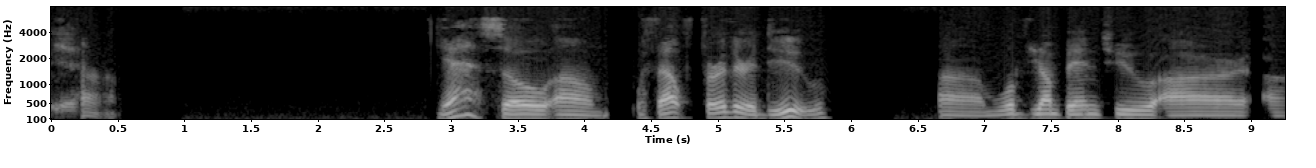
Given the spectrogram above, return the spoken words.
Yeah, Uh, yeah, so um, without further ado, um, we'll jump into our uh,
